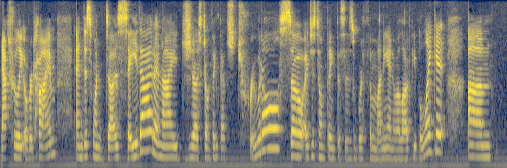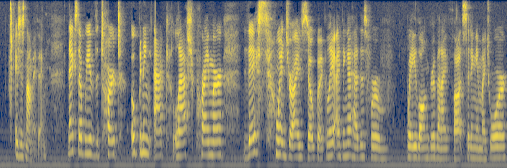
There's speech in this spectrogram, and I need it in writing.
naturally over time. And this one does say that and I just don't think that's true at all. So I just don't think this is worth the money. I know a lot of people like it. Um, it's just not my thing. Next up, we have the Tarte Opening Act Lash Primer. This went dry so quickly. I think I had this for way longer than I thought sitting in my drawer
